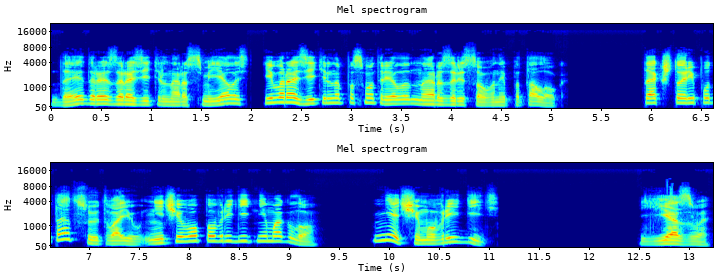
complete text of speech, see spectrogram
Дейдре заразительно рассмеялась и выразительно посмотрела на разрисованный потолок. Так что репутацию твою ничего повредить не могло. Нечему вредить. Язва.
